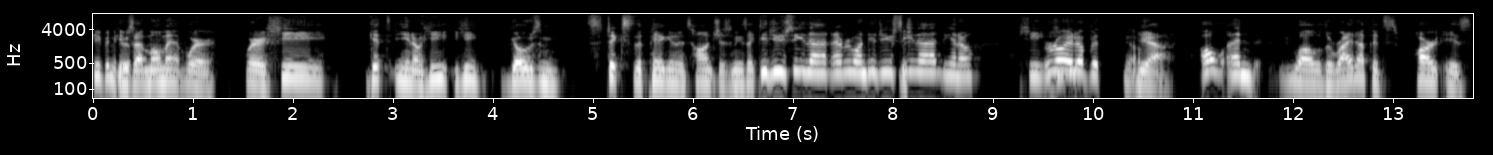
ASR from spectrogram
even he There's was that moment where where he gets you know he he goes and sticks the pig in its haunches and he's like, "Did you see that? Everyone, did you see that?" You know, he he right get- up it. Yeah. Yeah. Oh, and well, the right up its part is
